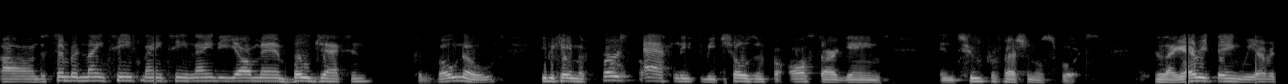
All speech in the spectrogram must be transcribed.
uh, December nineteenth, nineteen ninety, y'all man Bo Jackson, because Bo knows he became the first athlete to be chosen for All Star games in two professional sports. It's like everything we ever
